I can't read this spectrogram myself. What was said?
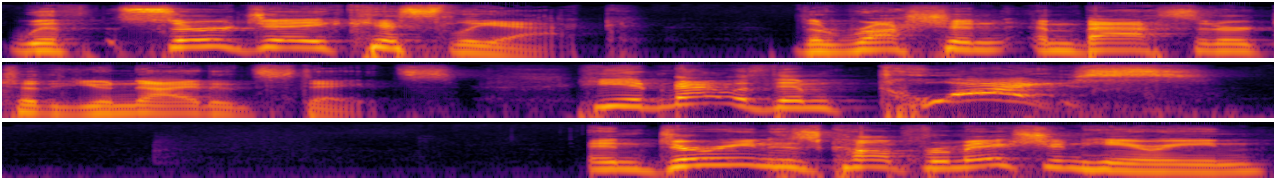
with Sergei Kislyak, the Russian ambassador to the United States. He had met with him twice. And during his confirmation hearing,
